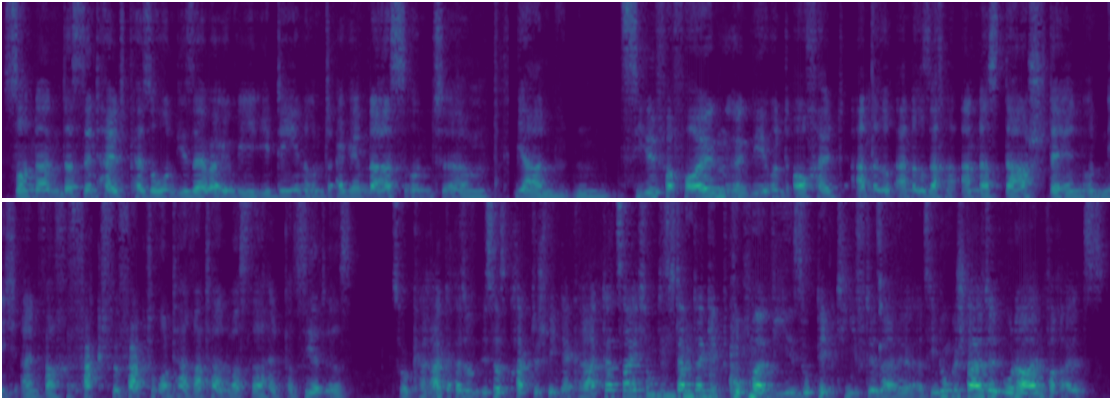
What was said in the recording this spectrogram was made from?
sondern das sind halt Personen, die selber irgendwie Ideen und Agendas und ähm, ja, ein, Ziel verfolgen irgendwie und auch halt andere, andere Sachen anders darstellen und nicht einfach Fakt für Fakt runterrattern, was da halt passiert ist zur Charakter, also ist das praktisch wegen der Charakterzeichnung, die sich damit ergibt? Guck mal, wie subjektiv der seine Erzählung gestaltet oder einfach als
